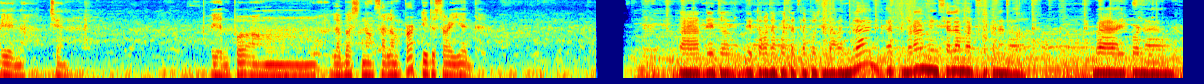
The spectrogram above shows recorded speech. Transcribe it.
Ayan na, dyan. Ayan po ang labas ng Salampart dito sa Riyadh. At dito, dito ko na po tatapos ang aking vlog at maraming salamat sa pananood. Bye for now.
